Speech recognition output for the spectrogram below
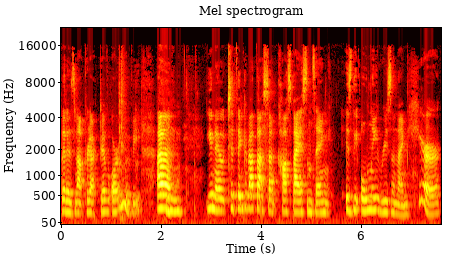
that is not productive or a movie, um, you know, to think about that sunk cost bias and saying, is the only reason I'm here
